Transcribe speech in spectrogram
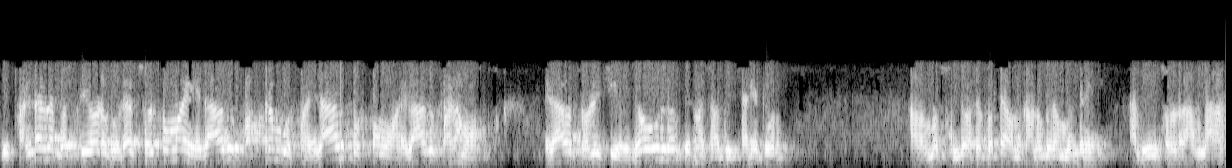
நீ பண்றத பக்தியோட கூட சொல்பமா ஏதாவது பத்திரம் புஷ்பம் ஏதாவது புஷ்பமோ ஏதாவது பழமோ ஏதாவது துளசியோ ஏதோ ஒன்று எதுவும் சமர்ப்பிச்சாலே போதும். அவன் ரொம்ப சந்தோஷப்பட்டு அவனுக்கு அனுகிரகம் பண்றேன் அப்படின்னு சொல்றான்னா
